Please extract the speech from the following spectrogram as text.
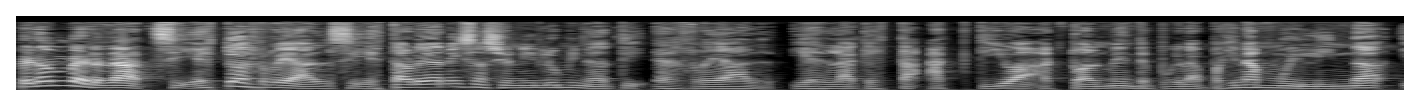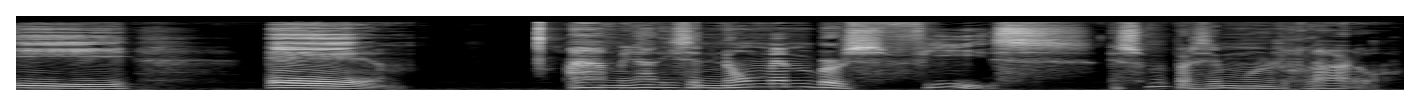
Pero en verdad, si esto es real, si esta organización Illuminati es real y es la que está activa actualmente, porque la página es muy linda y... Eh, ah, mira, dice no members fees. Eso me parece muy raro.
